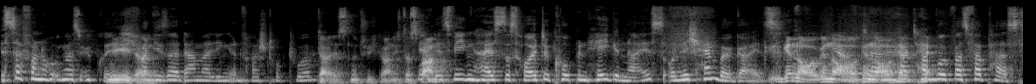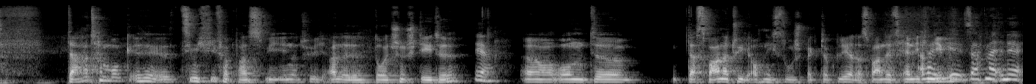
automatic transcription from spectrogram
Ist davon noch irgendwas übrig nee, da, von dieser damaligen Infrastruktur? Da ist natürlich gar nicht. Das ja, deswegen heißt es heute Copenhagenize und nicht Hamburgize. Genau, genau, ja, genau. Da hat Hamburg was verpasst. Da hat Hamburg äh, ziemlich viel verpasst, wie natürlich alle deutschen Städte. Ja. Äh, und äh, das war natürlich auch nicht so spektakulär. Das waren letztendlich Aber, neben. Äh, sag mal, in der,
